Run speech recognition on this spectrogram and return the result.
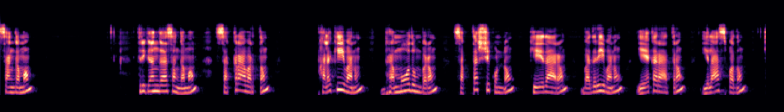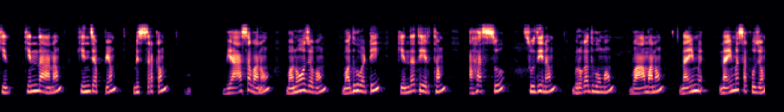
సంగమం త్రిగంగా సంగమం సక్రావర్తం ఫలకీవనం బ్రహ్మోదుంబరం సప్తర్షికుండం కేదారం బదరీవనం ఏకరాత్రం ఇలాస్పదం కి కిందానం కింజప్యం మిశ్రకం వ్యాసవనం మనోజవం మధువటి కిందతీర్థం అహస్సు సుదినం మృగధూమం వామనం నైమ నైమసకుజం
